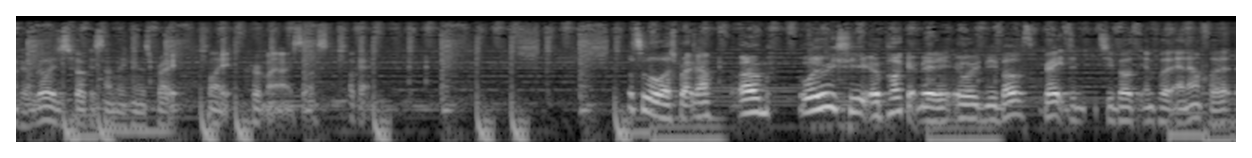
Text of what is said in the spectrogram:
Okay, really just focus on making this bright light hurt my eyes less. Okay. That's a little less bright now. Um, do we see in Pocket MIDI? It would be both great to see both input and output.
